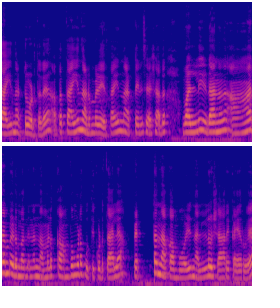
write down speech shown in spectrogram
തൈ നട്ട് കൊടുത്തത്. അപ്പോൾ തൈ നടുമ്പോഴേ തൈ നട്ടതിന് ശേഷം അത് വള്ളി ഇടാൻ ആരംഭം ഇടുമ്പോൾ തന്നെ നമ്മൾ കമ്പും കൂടെ കുത്തി കൊടുത്താൽ പെട്ടെന്ന് കമ്പ് വഴി നല്ല ഉഷാറി കയറുവേ.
